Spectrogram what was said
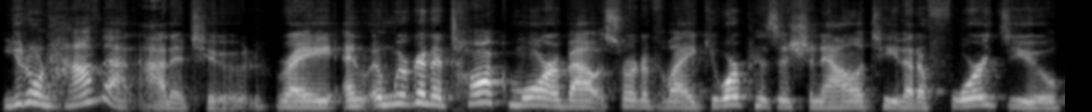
you don't have that attitude, right? And and we're going to talk more about sort of like your positionality that affords you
